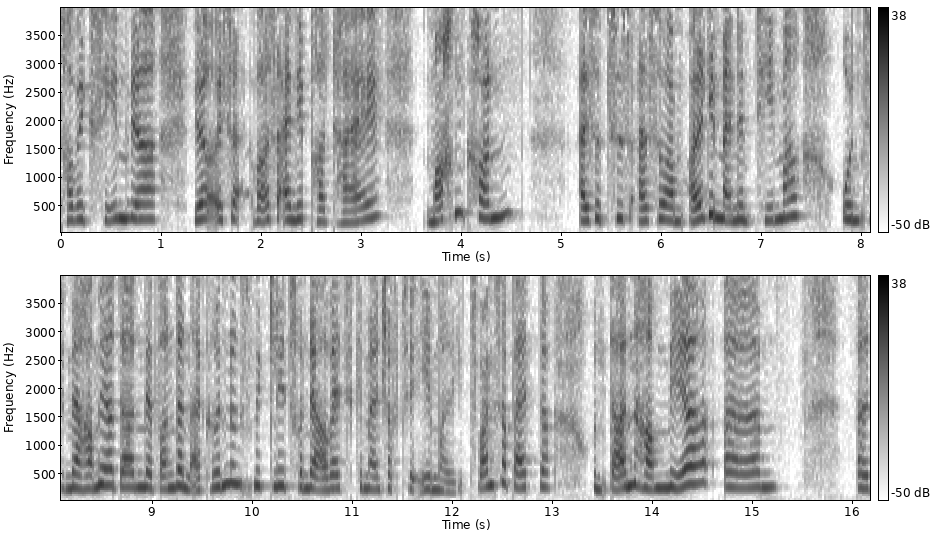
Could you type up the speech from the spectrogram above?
habe ich gesehen, wer, wer also, was eine Partei machen kann, also zu also am allgemeinen Thema. Und wir haben ja dann, wir waren dann auch Gründungsmitglied von der Arbeitsgemeinschaft für ehemalige Zwangsarbeiter. Und dann haben wir ähm, äh,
